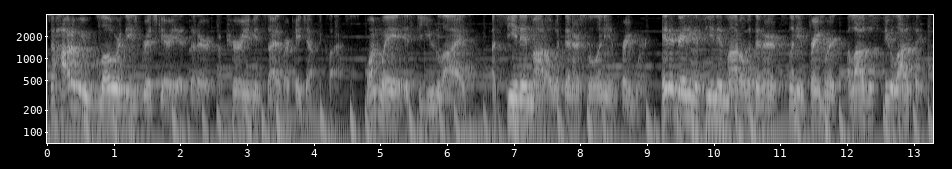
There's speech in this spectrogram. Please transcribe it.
So how do we lower these risk areas that are occurring inside of our page object class? One way is to utilize a CNN model within our Selenium framework. Integrating a CNN model within our Selenium framework allows us to do a lot of things.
